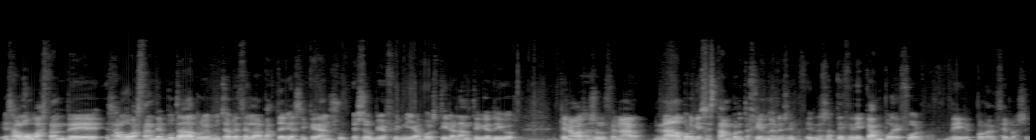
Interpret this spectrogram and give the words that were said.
es algo bastante, es algo bastante putada porque muchas veces las bacterias se crean esos biofilms y ya puedes tirar antibióticos que no vas a solucionar nada porque se están protegiendo en, esa especie de campo de fuerza, por decirlo así.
